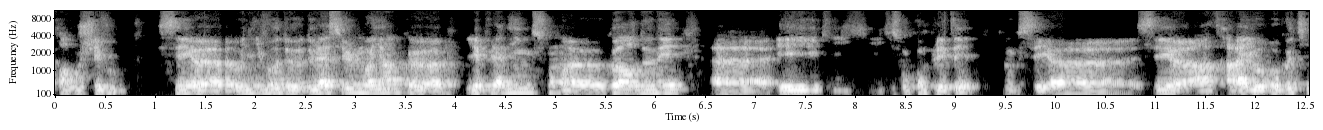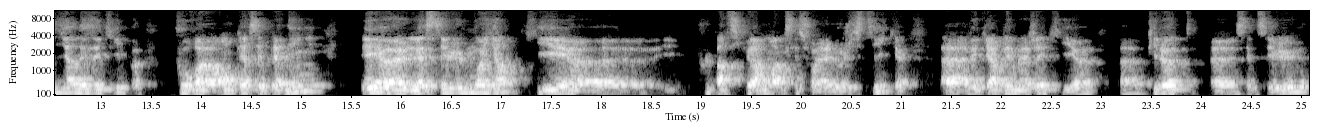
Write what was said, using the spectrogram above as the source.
Croix-Rouge chez vous, c'est euh, au niveau de, la cellule moyen que les plannings sont euh, coordonnés euh, et qui, sont complétés. Donc c'est un travail au, quotidien des équipes pour remplir ces plannings. Et la cellule moyen qui est plus particulièrement axée sur la logistique, avec Hervé Maget qui pilote cette cellule,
